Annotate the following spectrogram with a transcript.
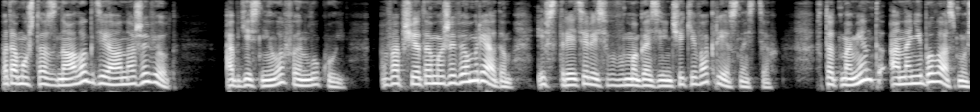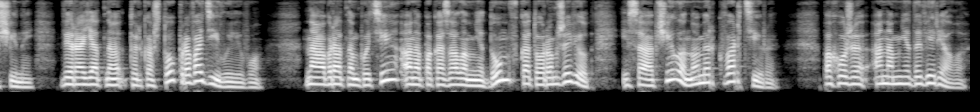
потому что знала, где она живет, объяснила Фэн Лукуй. «Вообще-то мы живем рядом и встретились в магазинчике в окрестностях. В тот момент она не была с мужчиной, вероятно, только что проводила его. На обратном пути она показала мне дом, в котором живет, и сообщила номер квартиры. Похоже, она мне доверяла.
